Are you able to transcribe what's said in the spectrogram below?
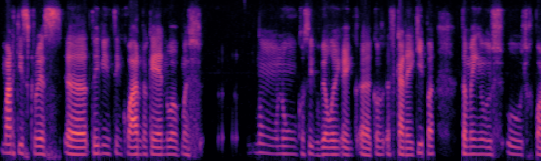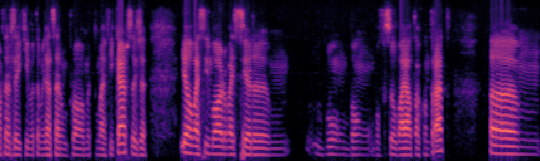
Marquis Chris ah, tem 25 anos, ok, é novo, mas não, não consigo vê-lo a, co- a ficar na equipa. Também os, os repórteres da equipa também já disseram que provavelmente não vai ficar, ou seja, ele vai-se embora, vai ser um, bom, bom, bom fazer o buyout ao contrato. Um,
